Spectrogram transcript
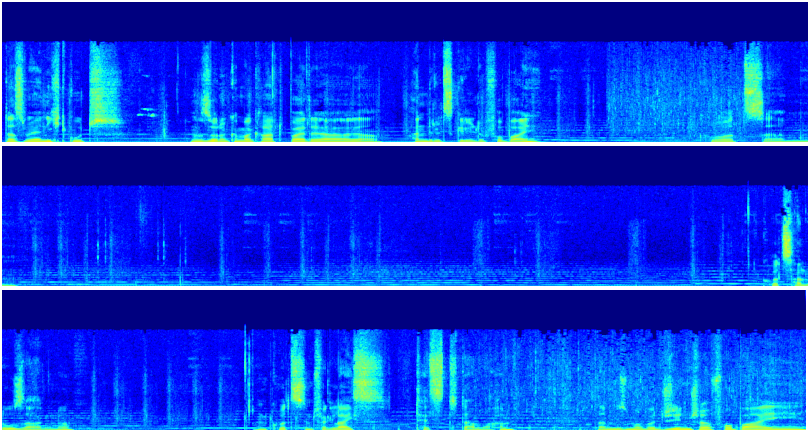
Das wäre nicht gut. So, dann können wir gerade bei der Handelsgilde vorbei. Kurz, ähm... Kurz Hallo sagen, ne? Und kurz den Vergleichstest da machen. Dann müssen wir bei Ginger vorbei.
